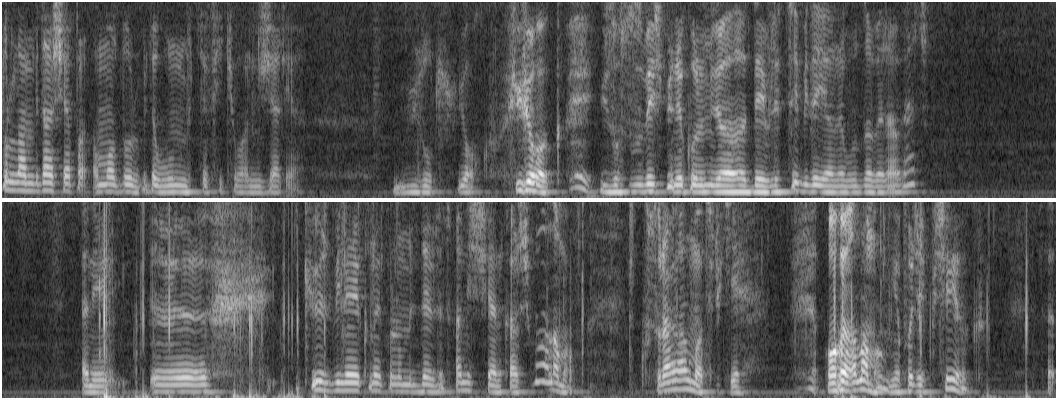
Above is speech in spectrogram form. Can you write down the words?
Dur lan bir daha şey yapar ama dur bir de bunun müttefiki var Nijerya. 130 yok. yok. 135 bin ekonomi devleti bir de yani burada beraber. Yani eee 200 bine yakın ekonomi devleti ben hiç yani karşıma alamam. Kusura kalma Türkiye. O alamam yapacak bir şey yok. Sen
